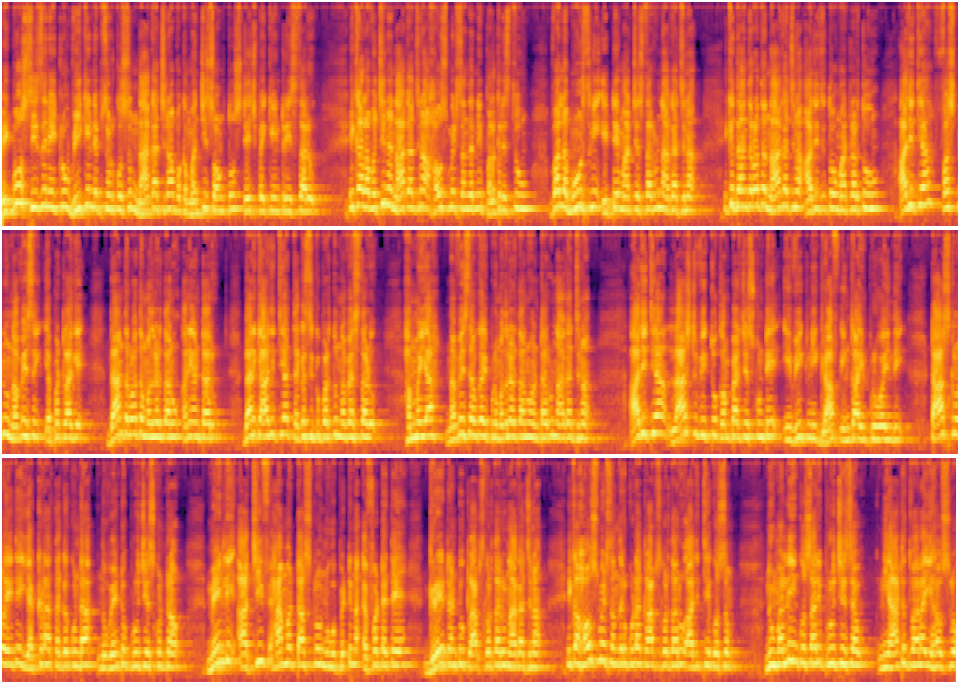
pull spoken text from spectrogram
Big Boss season ఎయిట్లో weekend episode కోసం నాగార్జున ఒక మంచి సాంగ్తో స్టేజ్ పైకి ఎంట్రీ ఇస్తారు. ఇక అలా వచ్చిన నాగార్జున హౌస్ మేట్స్ అందరినీ పలకరిస్తూ వాళ్ళ మూడ్స్ని ఇట్టే మార్చేస్తారు నాగార్జున. ఇక దాని తర్వాత నాగార్జున ఆదిత్యతో మాట్లాడుతూ ఆదిత్య ఫస్ట్ నువ్వు నవ్వేసి ఎప్పట్లాగే. దాని తర్వాత మొదలెడతాను అని అంటారు. దానికి ఆదిత్య తెగ సిగ్గుపడుతూ నవ్వేస్తాడు. అమ్మయ్య నవ్వేసావుగా ఇప్పుడు మొదలెడతాను అంటారు నాగార్జున. ఆదిత్య లాస్ట్ వీక్తో కంపేర్ చేసుకుంటే ఈ వీక్ నీ గ్రాఫ్ ఇంకా ఇంప్రూవ్ అయింది. టాస్క్లో అయితే ఎక్కడా తగ్గకుండా నువ్వేంటో ప్రూవ్ చేసుకుంటున్నావు. మెయిన్లీ ఆ చీఫ్ హ్యామర్ టాస్క్లో నువ్వు పెట్టిన ఎఫర్ట్ అయితే గ్రేట్ అంటూ క్లాప్స్ కొడతారు నాగార్జున. ఇక హౌస్ మేట్స్ అందరూ కూడా క్లాప్స్ కొడతారు ఆదిత్య కోసం. నువ్వు మళ్ళీ ఇంకోసారి ప్రూవ్ చేసావు నీ ఆట ద్వారా ఈ హౌస్లో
